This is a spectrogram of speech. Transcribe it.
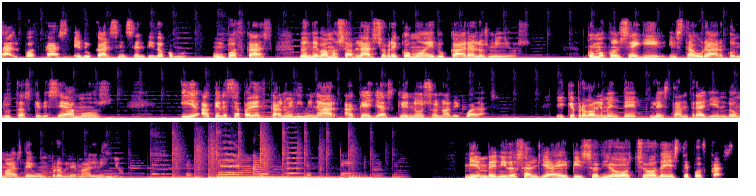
al podcast Educar sin sentido común, un podcast donde vamos a hablar sobre cómo educar a los niños, cómo conseguir instaurar conductas que deseamos y a que desaparezcan o eliminar aquellas que no son adecuadas y que probablemente le están trayendo más de un problema al niño. Bienvenidos al ya episodio 8 de este podcast.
